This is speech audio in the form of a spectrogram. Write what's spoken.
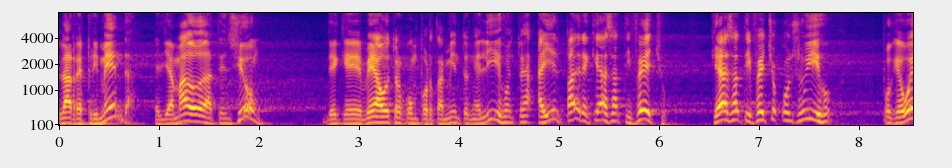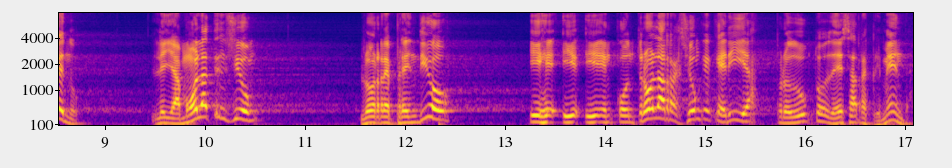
la reprimenda, el llamado de atención, de que vea otro comportamiento en el hijo. Entonces ahí el padre queda satisfecho, queda satisfecho con su hijo, porque bueno, le llamó la atención, lo reprendió y, y- y encontró la reacción que quería producto de esa reprimenda.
